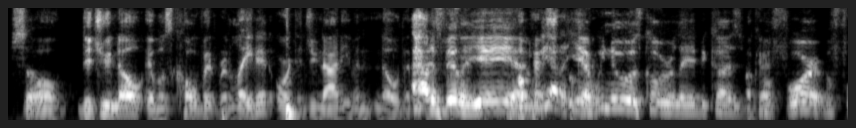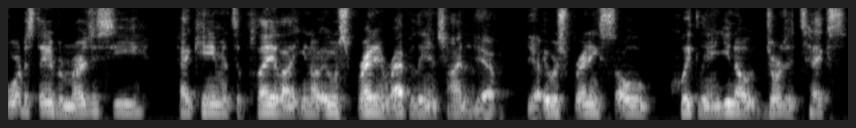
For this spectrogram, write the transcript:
So Whoa. did you know it was COVID related, or did you not even know that? I had a feeling. Yeah, yeah, yeah. Okay, We had a, yeah, we knew it was COVID related because Okay. before before the state of emergency had came into play, like you know, it was spreading rapidly in China. Yep. Yep. It was spreading so quickly. And you know, Georgia Tech's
